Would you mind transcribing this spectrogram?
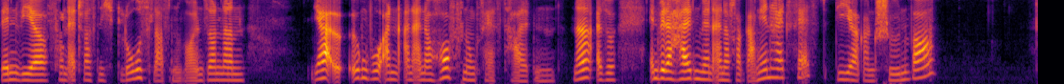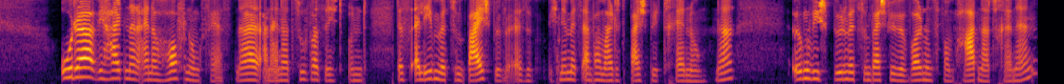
wenn wir von etwas nicht loslassen wollen, sondern ja, irgendwo an, an einer Hoffnung festhalten. Ne? Also entweder halten wir an einer Vergangenheit fest, die ja ganz schön war, oder wir halten an einer Hoffnung fest, ne, an einer Zuversicht. Und das erleben wir zum Beispiel, also ich nehme jetzt einfach mal das Beispiel Trennung. Ne? irgendwie spüren wir zum Beispiel, wir wollen uns vom Partner trennen.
